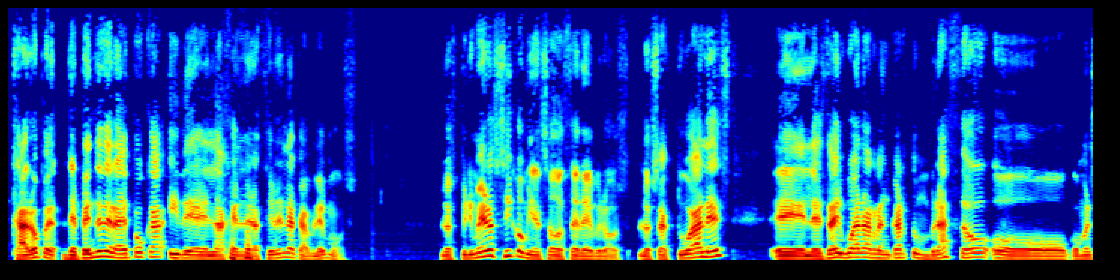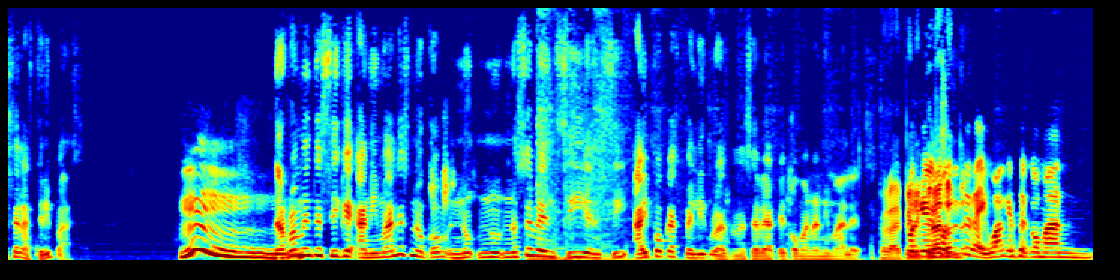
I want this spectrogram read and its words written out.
Claro, pero depende de la época y de la generación en la que hablemos. Los primeros sí comían solo cerebros. Los actuales eh, les da igual arrancarte un brazo o comerse las tripas. Mm. Normalmente sí que animales no, com- no, no, no se ven sí en sí. Hay pocas películas donde se vea que coman animales. Pero hay Porque películas fondo donde te da igual que se coman.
